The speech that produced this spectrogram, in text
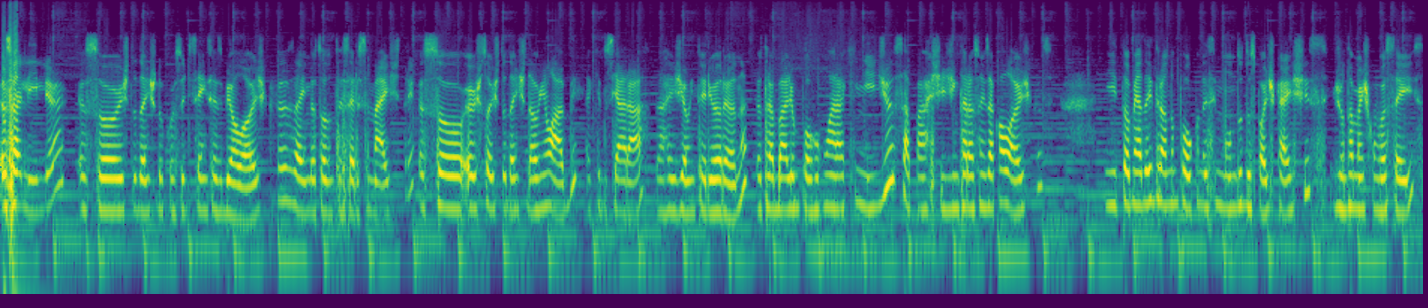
Eu sou a Lilia, eu sou estudante do curso de Ciências Biológicas, ainda estou no terceiro semestre. Eu sou, eu sou estudante da Unilab, aqui do Ceará, da região interiorana. Eu trabalho um pouco com aracnídeos, a parte de interações ecológicas. E estou me adentrando um pouco nesse mundo dos podcasts, juntamente com vocês.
